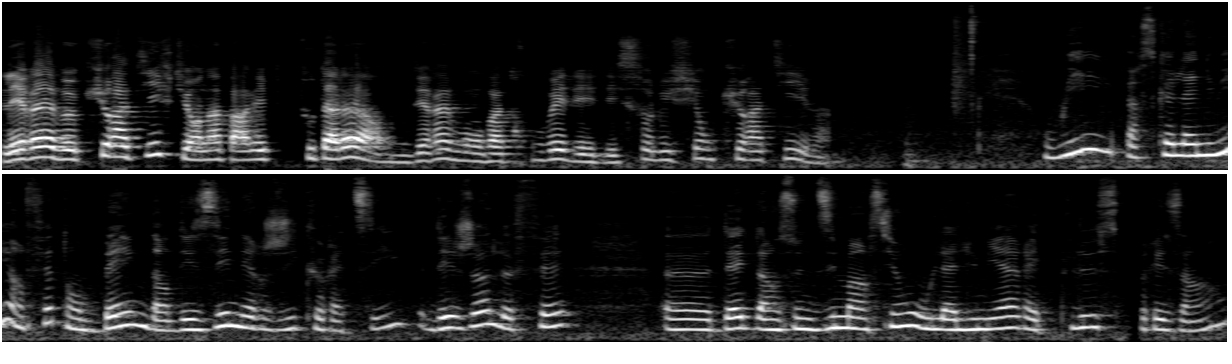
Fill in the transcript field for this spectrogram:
Les rêves curatifs, tu en as parlé tout à l'heure. Des rêves où on va trouver des, des solutions curatives. Oui, parce que la nuit, en fait, on baigne dans des énergies curatives. Déjà, le fait euh, d'être dans une dimension où la lumière est plus présente,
